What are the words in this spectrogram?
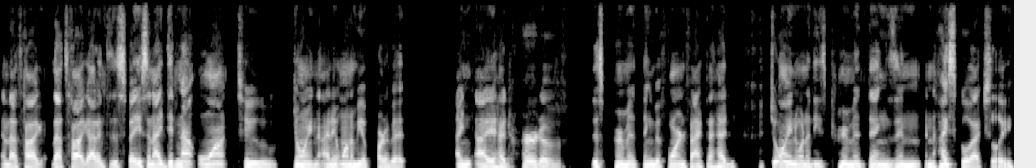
And that's how I, that's how I got into the space. And I did not want to join. I didn't want to be a part of it. I, I had heard of this pyramid thing before. In fact, I had joined one of these pyramid things in, in high school, actually,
